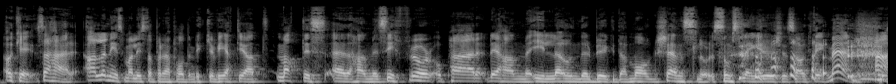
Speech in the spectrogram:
okej okay, så här. Alla ni som har lyssnat på den här podden mycket vet ju att Mattis är han med siffror och Per det är han med illa underbyggda magkänslor som slänger ur sig saker och ting. Men ah,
